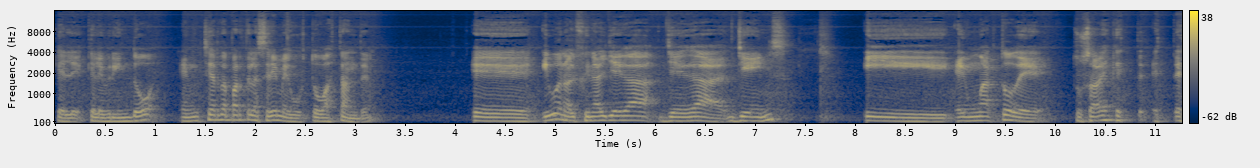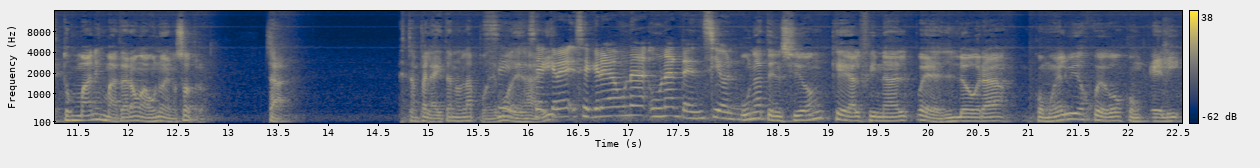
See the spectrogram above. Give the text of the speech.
que le, que le brindó en cierta parte de la serie me gustó bastante. Eh, y bueno, al final llega, llega James y en un acto de, tú sabes que estos manes mataron a uno de nosotros. O sea, esta peladita no la podemos Sí, dejar se, ahí. cre- se crea una, una tensión. Una tensión que al final pues logra, como en el videojuego, con Ellie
